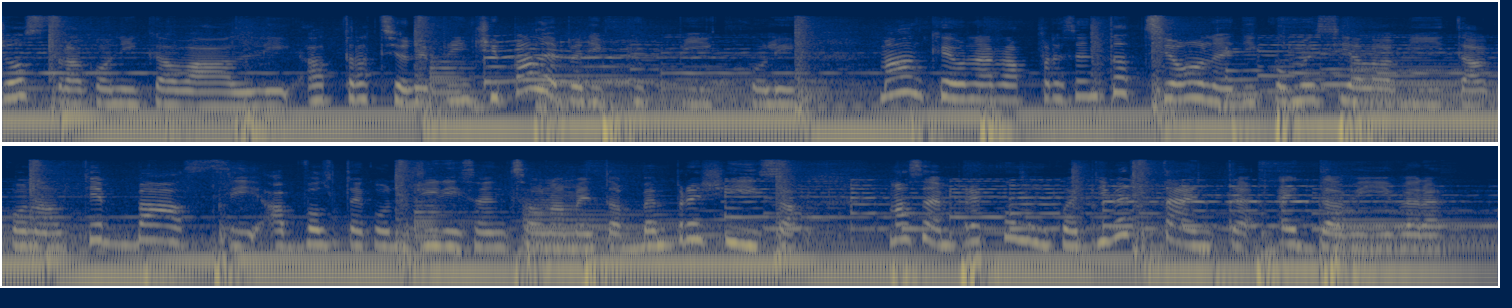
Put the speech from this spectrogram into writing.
Giostra con i cavalli, attrazione principale per i più piccoli ma anche una rappresentazione di come sia la vita, con alti e bassi, a volte con giri senza una meta ben precisa, ma sempre e comunque divertente e da vivere.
